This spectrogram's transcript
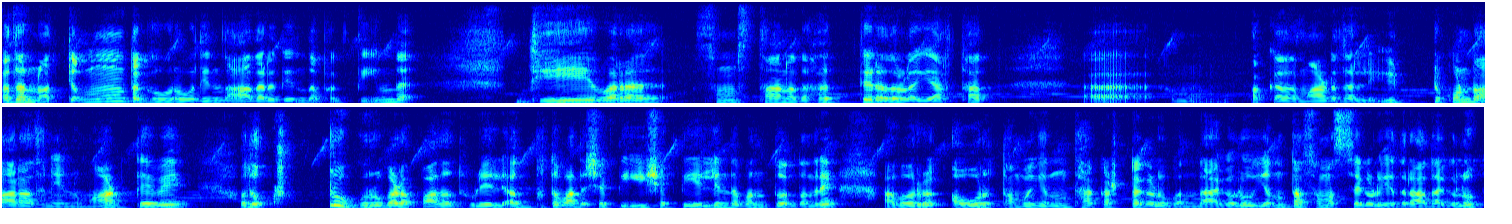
ಅದನ್ನು ಅತ್ಯಂತ ಗೌರವದಿಂದ, ಆದರದಿಂದ, ಭಕ್ತಿಯಿಂದ ದೇವರ ಸಂಸ್ಥಾನದ ಹತ್ತಿರದೊಳಗೆ ಅರ್ಥಾತ್ ಪಕ್ಕದ ಮಾಡದಲ್ಲಿ ಇಟ್ಟುಕೊಂಡು ಆರಾಧನೆಯನ್ನು ಮಾಡ್ತೇವೆ. ಅದು ಅಷ್ಟು ಗುರುಗಳ ಪಾದಧೂಳಿಯಲ್ಲಿ ಅದ್ಭುತವಾದ ಶಕ್ತಿ. ಈ ಶಕ್ತಿ ಎಲ್ಲಿಂದ ಬಂತು ಅಂತಂದರೆ, ಅವರು ಅವರು ತಮಗೆಂಥ ಕಷ್ಟಗಳು ಬಂದಾಗಲೂ, ಎಂಥ ಸಮಸ್ಯೆಗಳು ಎದುರಾದಾಗಲೂ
